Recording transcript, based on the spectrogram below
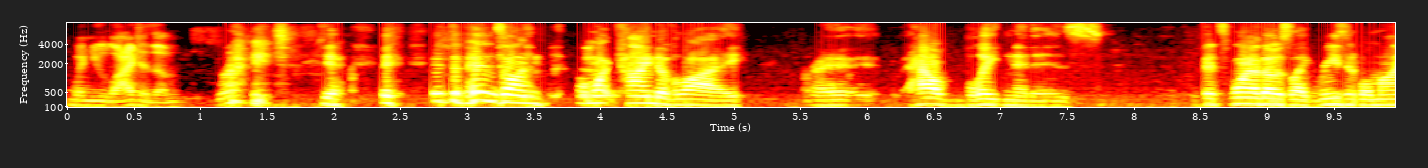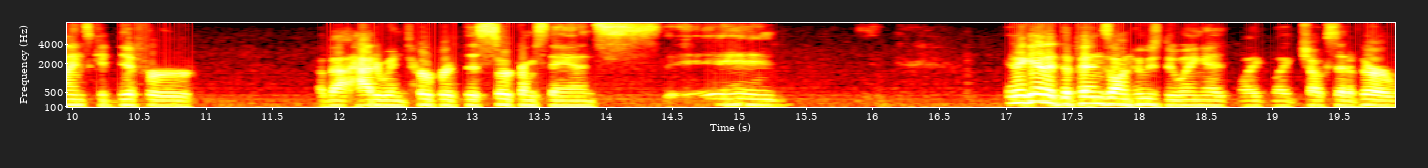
when you lie to them. Right. It, it depends on on what kind of lie, right? How blatant it is. If it's one of those like reasonable minds could differ about how to interpret this circumstance. it- and again, it depends on who's doing it. Like like Chuck said, if they're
